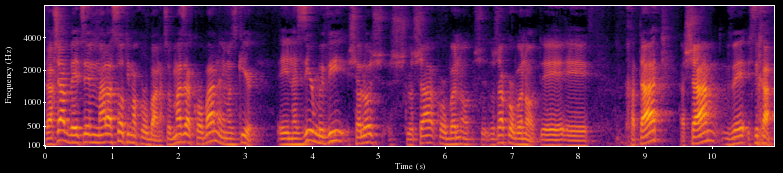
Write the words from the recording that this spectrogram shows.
ועכשיו בעצם מה לעשות עם הקורבן. עכשיו מה זה הקורבן? אני מזכיר, אה, נזיר מביא שלוש, שלושה קורבנות, שלושה קורבנות, אה, אה, חטאת, אשם, ו... סליחה,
